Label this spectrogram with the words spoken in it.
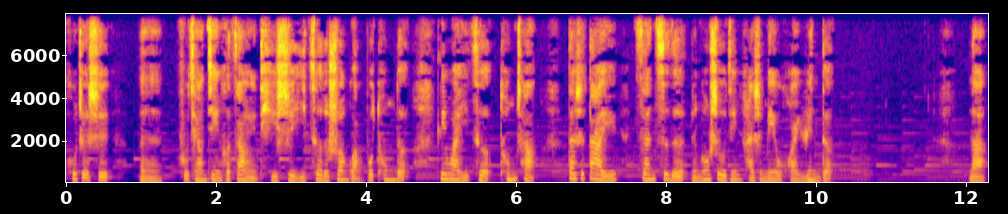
或者是嗯腹腔镜和造影提示一侧的双管不通的，另外一侧通畅，但是大于三次的人工受精还是没有怀孕的。那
